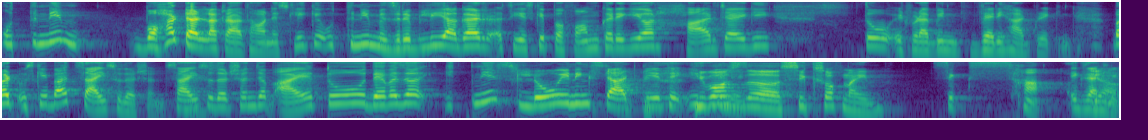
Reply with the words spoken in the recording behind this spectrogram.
उतने बहुत डर लग रहा था ऑनेस्टली कि उतनी मिजरेबली अगर सी एस के परफॉर्म करेगी और हार जाएगी तो it would have been very hard breaking but उसके बाद साई सुदर्शन साई सुदर्शन जब आए तो देर वॉज़ अ इतने स्लो इनिंग स्टार्ट किए थे he was six off nine six हाँ एग्जैक्टली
